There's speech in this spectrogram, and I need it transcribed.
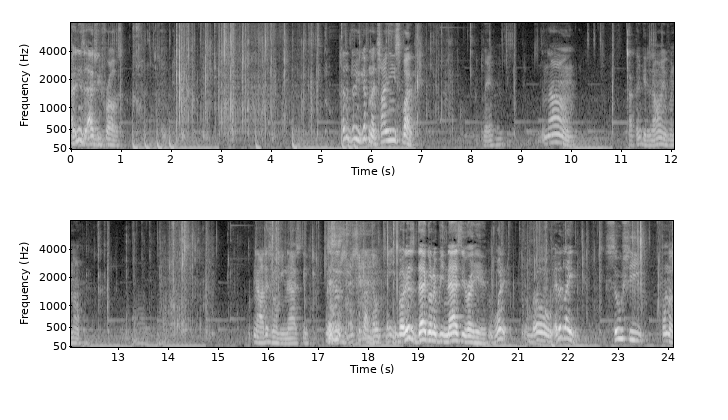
I think are actually fries. That's a drink you get from the Chinese spot. planting. No. I think it is. I don't even know. Nah, this is gonna be nasty. This is This shit got no taste. Bro, this is dead gonna be nasty right here. What, bro? It look like sushi on the.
